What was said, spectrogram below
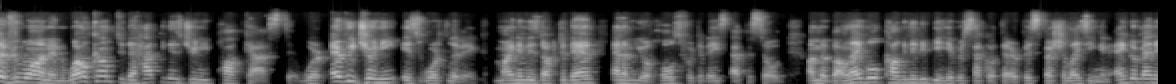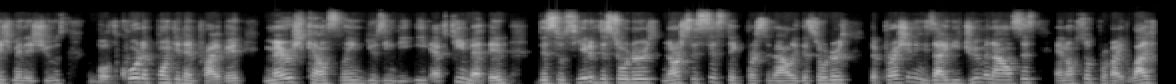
everyone, and welcome to the Happiness Journey podcast, where every journey is worth living. My name is Dr. Dan, and I'm your host for today's episode. I'm a bilingual cognitive behavior psychotherapist specializing in anger management issues, both court appointed and private, marriage counseling using the EFT method, dissociative disorders, narcissistic personality disorders, depression, anxiety, dream analysis, and also provide life,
